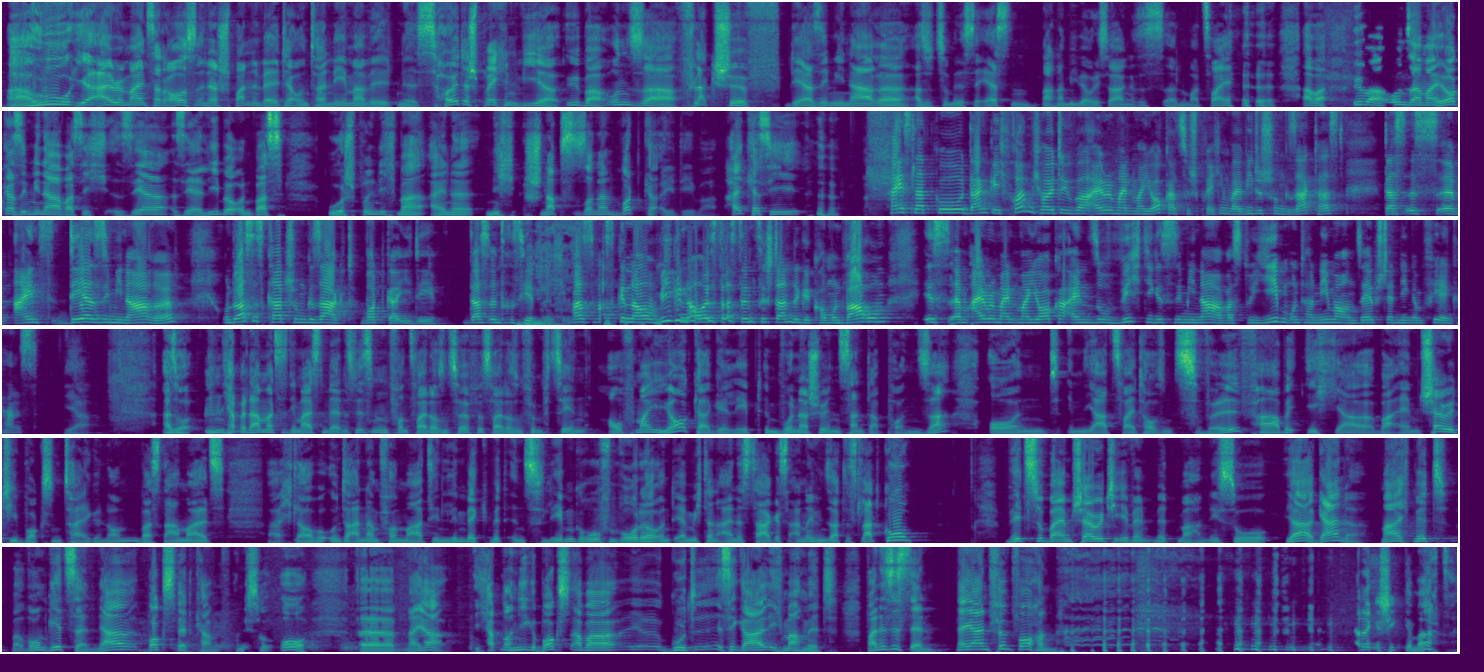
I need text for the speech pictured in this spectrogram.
Ahu, ihr Iron Minds da draußen in der spannenden Welt der Unternehmerwildnis. Heute sprechen wir über unser Flaggschiff der Seminare, also zumindest der ersten, nach Namibia würde ich sagen, es ist äh, Nummer zwei, aber über unser Mallorca-Seminar, was ich sehr, sehr liebe und was ursprünglich mal eine nicht Schnaps, sondern Wodka-Idee war. Hi Cassie. Hi Slatko, danke. Ich freue mich heute über Ironmind Mallorca zu sprechen, weil wie du schon gesagt hast, das ist äh, eins der Seminare. Und du hast es gerade schon gesagt, Wodka-Idee. Das interessiert mich. Was, was genau, wie genau ist das denn zustande gekommen? Und warum ist ähm, Ironmind Mallorca ein so wichtiges Seminar, was du jedem Unternehmer und Selbstständigen empfehlen kannst? Ja, also, ich habe ja damals, die meisten werden es wissen, von 2012 bis 2015 auf Mallorca gelebt, im wunderschönen Santa Ponsa. Und im Jahr 2012 habe ich ja bei einem Charity-Boxen teilgenommen, was damals äh, ich glaube, unter anderem von Martin Limbeck mit ins Leben gerufen wurde und er mich dann eines Tages anrief und sagte, Slatko, willst du beim Charity-Event mitmachen? Ich so, ja, gerne, mache ich mit, worum geht's denn? Ja, Boxwettkampf. Und ich so, oh, äh, naja, ich habe noch nie geboxt, aber äh, gut, ist egal, ich mache mit. Wann ist es denn? Naja, in fünf Wochen. Hat er geschickt gemacht.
